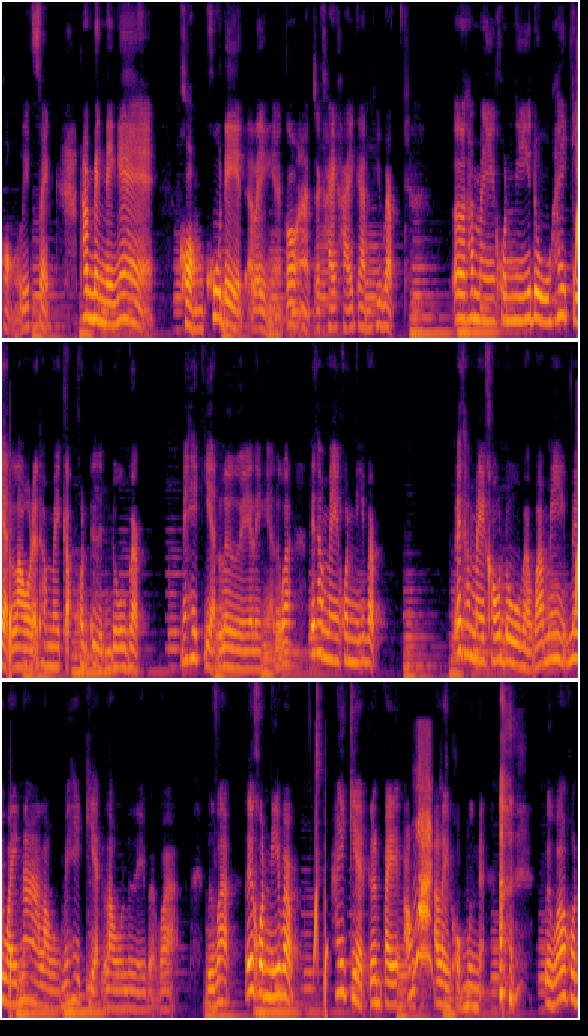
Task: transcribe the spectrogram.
ของเลดแฟกถ้าเป็นในแง่ของคู่เดทอะไรอย่างเงี้ยก็อาจจะคล้าย ๆกันที่แบบ เออทำไมคนนี้ดูให้เกียรติเราแต่ทำไมกับคนอื่นดูแบบไม่ให้เกียรติเลยอะไรเงี้ยหรือว่าเอ้ยทำไมคนนี้แบบเอ้ยทำไมเขาดูแบบว่าไม่ไม่ไว้หน้าเราไม่ให้เกียรติเราเลยแบบว่า หรือว่าเอ้ยคนนี้แบบให้เกียรติเกินไปเอ้าอะไรของมึงเนี่ยหรือว่าคน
